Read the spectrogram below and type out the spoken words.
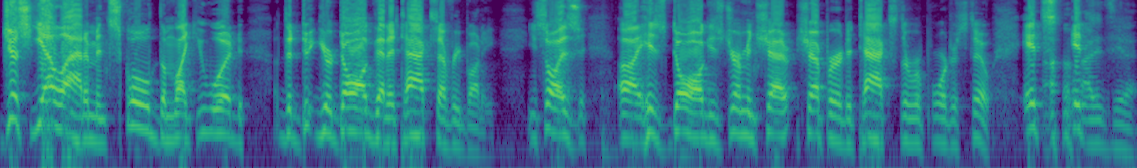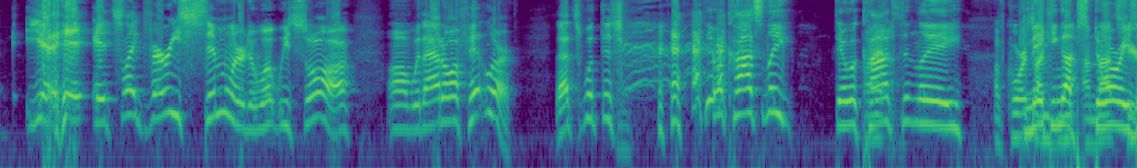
just yell at him and scold them like you would the your dog that attacks everybody." You saw his uh, his dog, his German she- Shepherd, attacks the reporters too. It's it's see that. yeah, it, it's like very similar to what we saw uh, with Adolf Hitler. That's what this. They were constantly, they were constantly, of course, Making I'm up not- I'm not stories-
